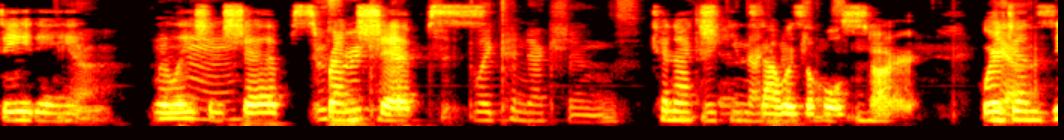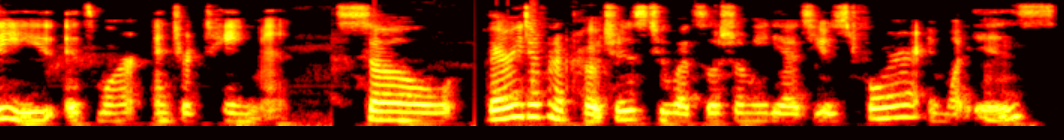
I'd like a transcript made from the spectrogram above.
dating, Yeah. Mm-hmm. relationships, It was very friendships, connect- like connections. connections. That, that was the whole connections, start. Where Yeah. Gen Z, it's more entertainment. So, very different approaches to what social media is used for and what mm-hmm. is.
